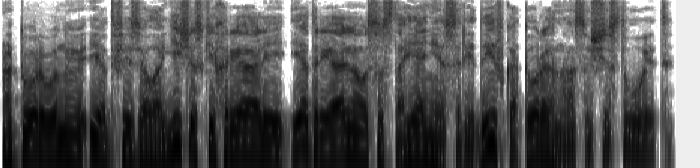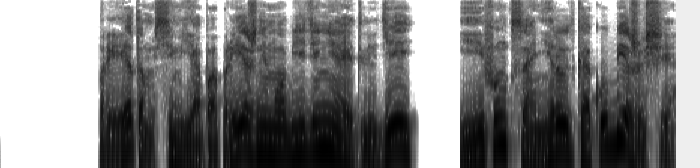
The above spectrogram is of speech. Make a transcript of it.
оторванную и от физиологических реалий, и от реального состояния среды, в которой она существует. При этом семья по-прежнему объединяет людей и функционирует как убежище,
